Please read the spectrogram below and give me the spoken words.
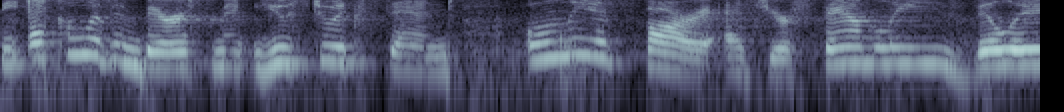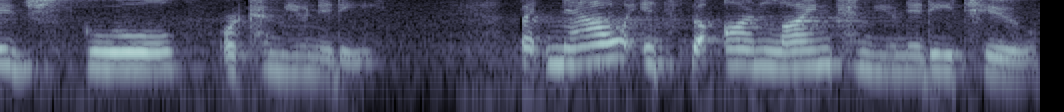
The echo of embarrassment used to extend only as far as your family, village, school, or community. But now it's the online community too.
